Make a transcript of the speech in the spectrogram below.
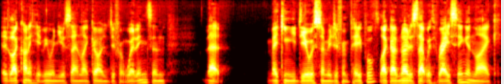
it like kind of hit me when you were saying like going to different weddings and that making you deal with so many different people. Like I've noticed that with racing and like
